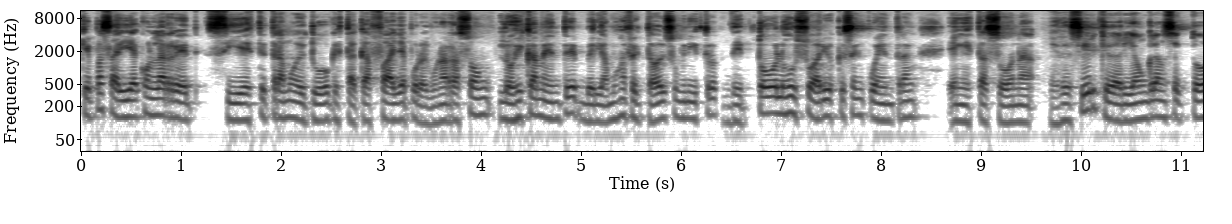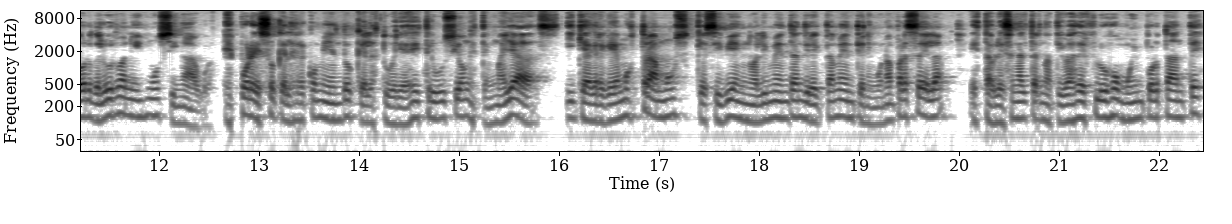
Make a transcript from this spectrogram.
¿Qué pasaría con la red si este tramo de tubo que está acá falla por alguna razón? Lógicamente veríamos afectado el suministro de todos los usuarios que se encuentran en esta zona, es decir, quedaría un gran sector del urbanismo sin agua. Es por eso que les recomiendo que las tuberías de distribución estén malladas y que agreguemos tramos que si bien no alimentan directamente ninguna parcela, establecen alternativas de flujo muy importantes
